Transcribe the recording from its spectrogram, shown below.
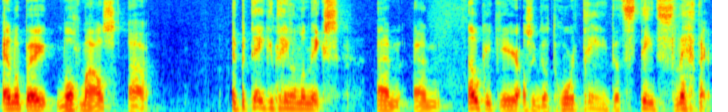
NLP, nogmaals, het betekent helemaal niks. En, en elke keer als ik dat hoor, trek ik dat steeds slechter.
